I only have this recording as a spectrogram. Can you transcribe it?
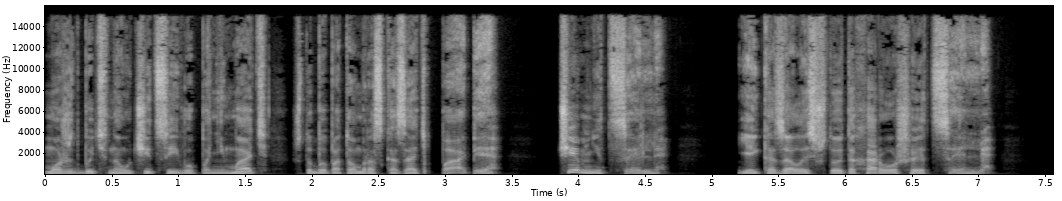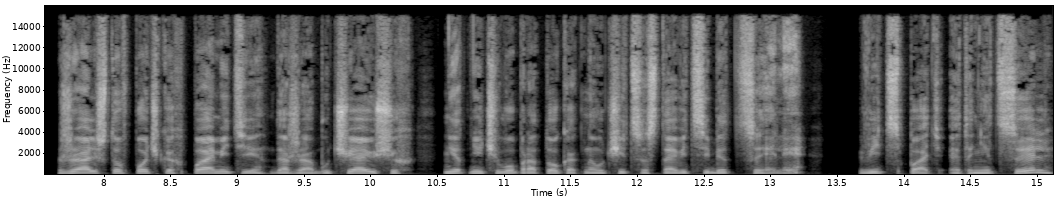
может быть, научиться его понимать, чтобы потом рассказать папе. Чем не цель? Ей казалось, что это хорошая цель. Жаль, что в почках памяти, даже обучающих, нет ничего про то, как научиться ставить себе цели. Ведь спать — это не цель,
